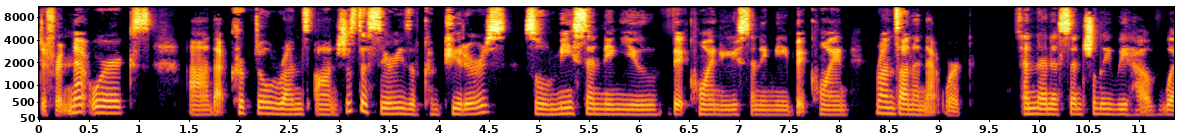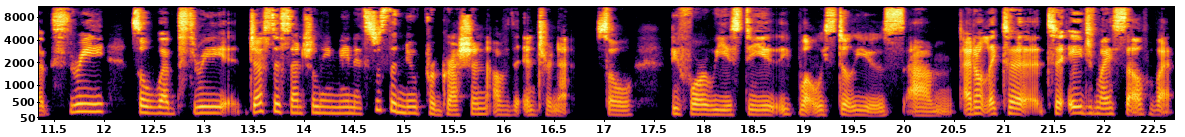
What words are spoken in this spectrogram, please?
different networks uh, that crypto runs on. It's just a series of computers. So me sending you Bitcoin or you sending me Bitcoin runs on a network. And then essentially we have Web3. So Web3 just essentially mean it's just the new progression of the internet. So before we used to use, well, we still use, um, I don't like to, to age myself, but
